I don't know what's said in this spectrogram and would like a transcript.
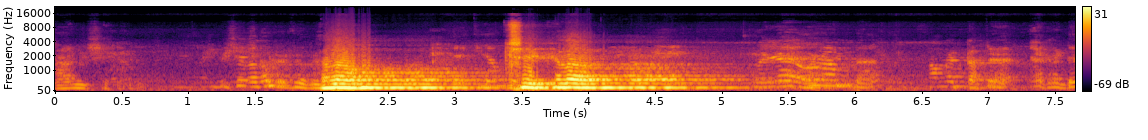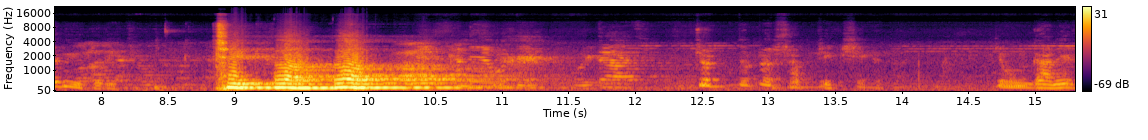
গান শেখানো করে. এখন আমরা একটা একাডেমি. Hello. Hello. এখানে আমাদের চোদ্দোটা সাবজেক্ট শেখানো। যেমন গানের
